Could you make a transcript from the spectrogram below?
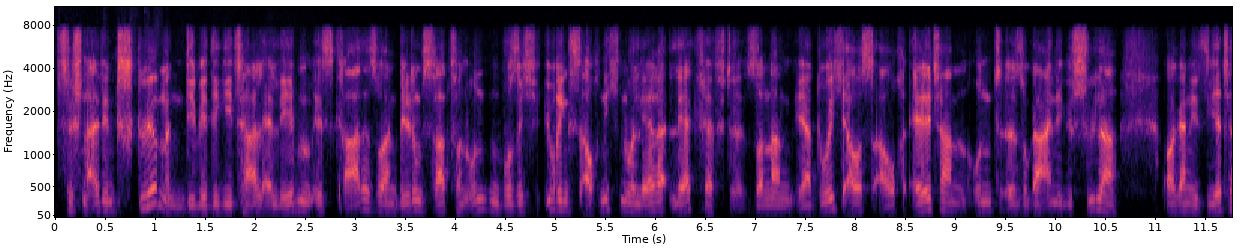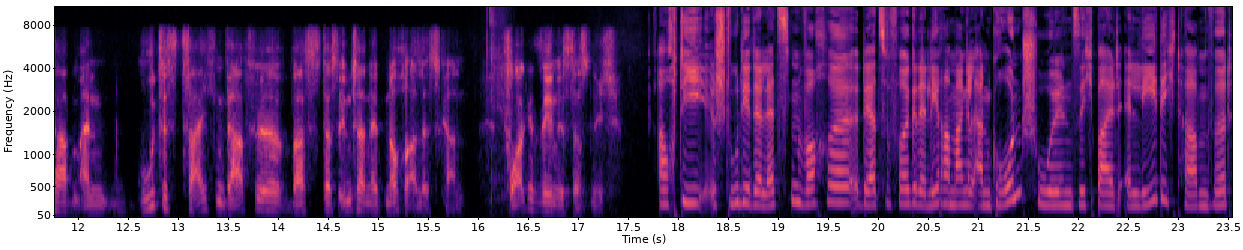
zwischen all den Stürmen, die wir digital erleben, ist gerade so ein Bildungsrat von unten, wo sich übrigens auch nicht nur Lehrer, Lehrkräfte, sondern ja durchaus auch Eltern und äh, sogar einige Schüler organisiert haben, ein gutes Zeichen dafür, was das Internet noch alles kann. Vorgesehen ist das nicht. Auch die Studie der letzten Woche, der zufolge der Lehrermangel an Grundschulen sich bald erledigt haben wird,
